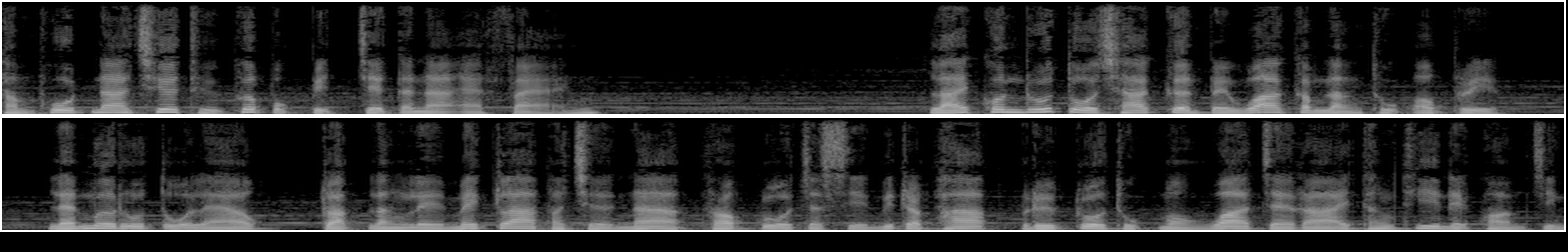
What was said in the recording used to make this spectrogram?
คำพูดน่าเชื่อถือเพื่อปกปิดเจตนาแอบแฝง หลายคนรู้ตัวช้าเกินไปว่ากำลังถูกเอาเปรียบ และเมื่อรู้ตัวแล้ว กลับลังเลไม่กล้าเผชิญหน้า เพราะกลัวจะเสียมิตรภาพ หรือกลัวถูกมองว่าใจร้ายทั้งที่ในความจริง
